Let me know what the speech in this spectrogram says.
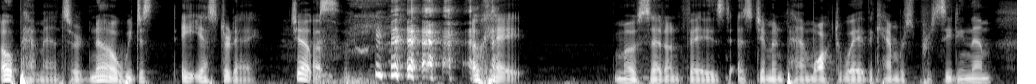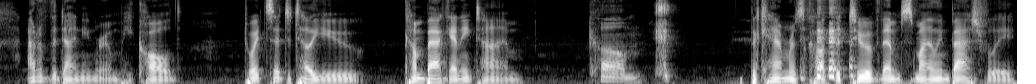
Oh, Pam answered, No, we just ate yesterday. Jokes. Uh, okay, Mose said unfazed as Jim and Pam walked away, the cameras preceding them. Out of the dining room, he called. Dwight said to tell you, come back any time. Come. The cameras caught the two of them smiling bashfully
